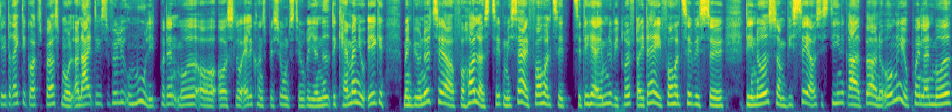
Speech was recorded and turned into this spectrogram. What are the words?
det er et rigtig godt spørgsmål. Og nej, det er selvfølgelig umuligt på den måde at, at slå alle konspirationsteorier ned. Det kan man jo ikke, men vi er jo nødt til at forholde os til dem, især i forhold til, til det her emne, vi drøfter i dag, i forhold til, hvis øh, det er noget, som vi ser også i stigende grad, at børn og unge jo på en eller anden måde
